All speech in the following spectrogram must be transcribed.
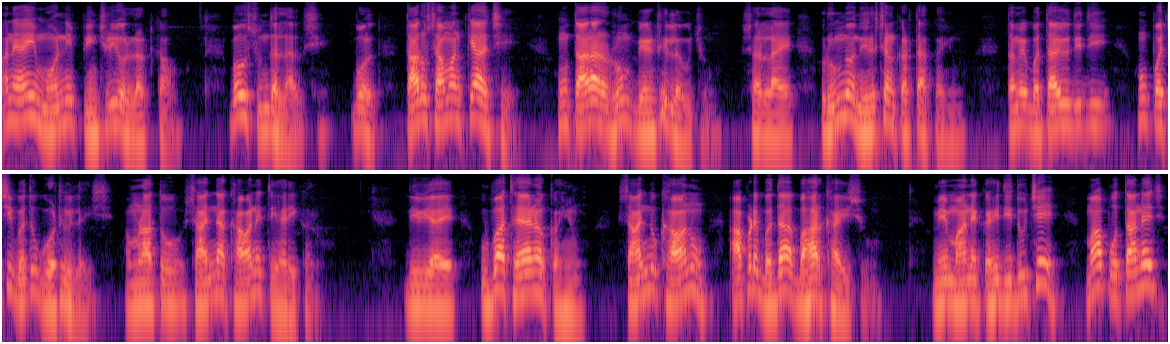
અને અહીં મોરની પીંછડીઓ લટકાવ. બહુ સુંદર લાગશે બોલ, તારું સામાન ક્યાં છે? હું તારા રૂમ બેઠી લઉં છું, સરલાએ રૂમનું નિરીક્ષણ કરતાં કહ્યું. તમે બતાવ્યું દીદી હું પછી બધું ગોઠવી લઈશ. હમણાં તો સાંજના ખાવાની તૈયારી કરું. દિવ્યાએ ઊભા થયાનો કહ્યું, સાંજનું ખાવાનું આપણે બધા બહાર ખાઈશું. મેં માને કહી દીધું છે, મા પોતાને જ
